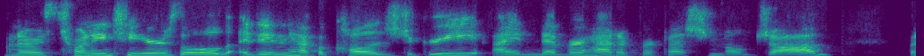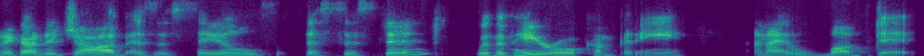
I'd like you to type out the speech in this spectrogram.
When I was 22 years old, I didn't have a college degree. I never had a professional job but I got a job as a sales assistant with a payroll company and I loved it.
